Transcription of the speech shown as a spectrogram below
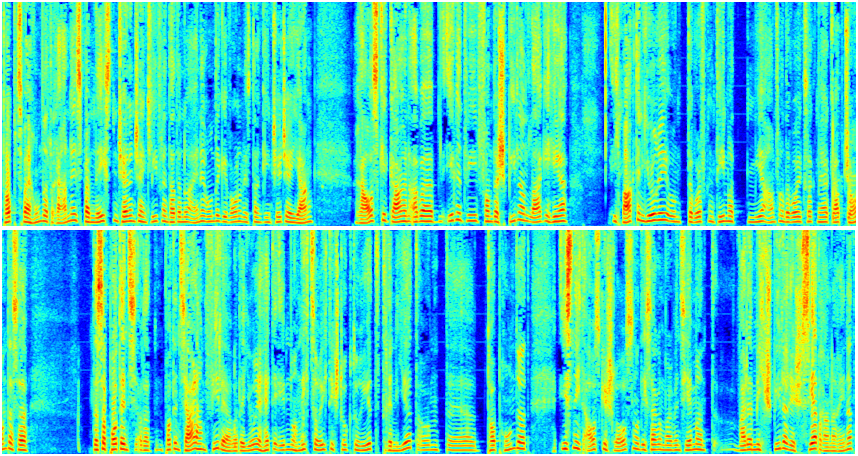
Top 200 ran ist. Beim nächsten Challenger in Cleveland hat er nur eine Runde gewonnen, ist dann gegen JJ Young rausgegangen, aber irgendwie von der Spielanlage her ich mag den Juri und der Wolfgang Thiem hat mir Anfang der Woche gesagt, naja, glaubt schon, dass er, dass er Potenzial, oder Potenzial haben viele, aber der Juri hätte eben noch nicht so richtig strukturiert trainiert und äh, Top 100 ist nicht ausgeschlossen und ich sage mal, wenn es jemand, weil er mich spielerisch sehr daran erinnert,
